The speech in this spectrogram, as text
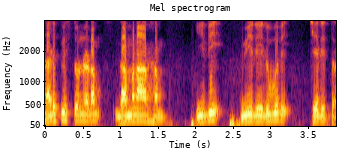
నడిపిస్తుండడం గమనార్హం. ఇది వీరిరువురి చరిత్ర.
